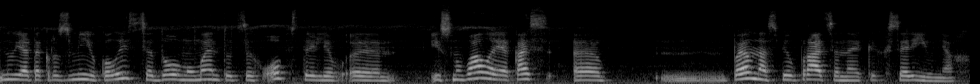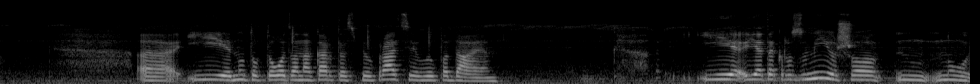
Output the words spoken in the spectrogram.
ну я так розумію, колись це до моменту цих обстрілів е, існувала якась е, певна співпраця на якихось рівнях. Е, і, ну, тобто, от вона карта співпраці випадає. І я так розумію, що ну,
